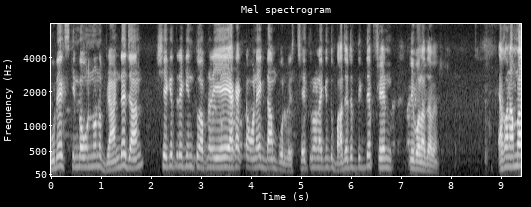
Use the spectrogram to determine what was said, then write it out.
গুডেক্স কিংবা অন্য অন্য ব্র্যান্ডে যান, সেক্ষেত্রে কিন্তু আপনার এই এক একটা অনেক দাম পড়বে। সেই তুলনায় কিন্তু বাজেটের দিক দিয়ে ফ্রেন্ডলি বলা যাবে। এখন আমরা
